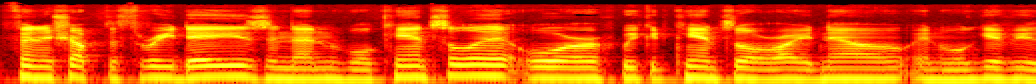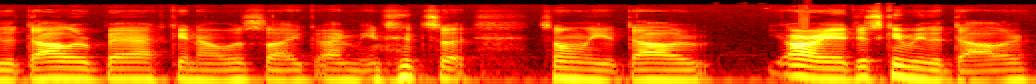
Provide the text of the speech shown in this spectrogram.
finish up the three days and then we'll cancel it, or we could cancel it right now and we'll give you the dollar back?" And I was like, "I mean, it's a, it's only a dollar." All right, yeah, just give me the dollar,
